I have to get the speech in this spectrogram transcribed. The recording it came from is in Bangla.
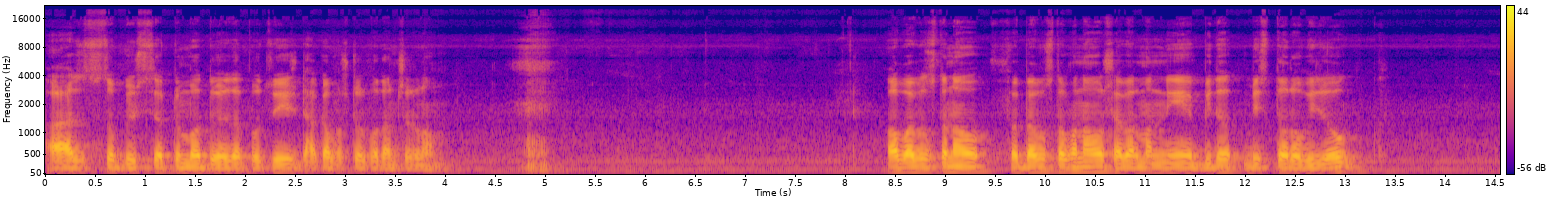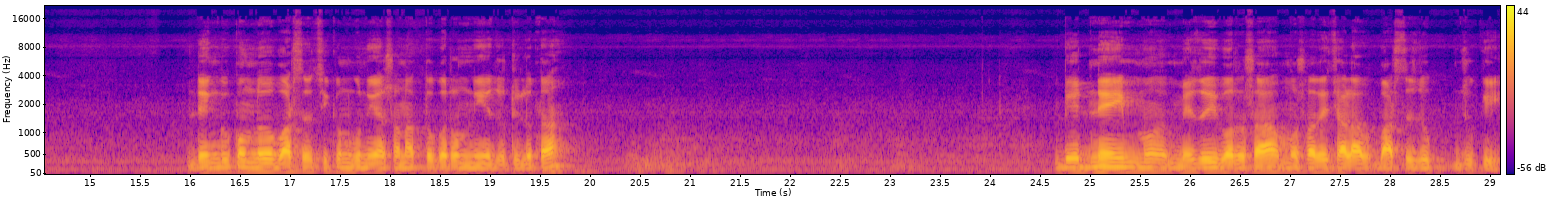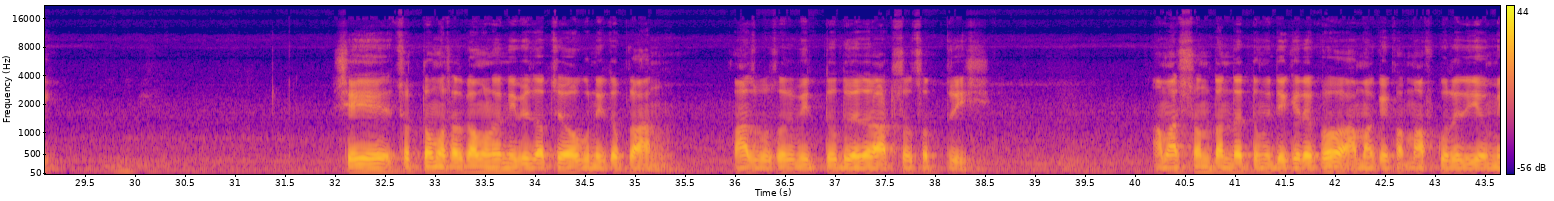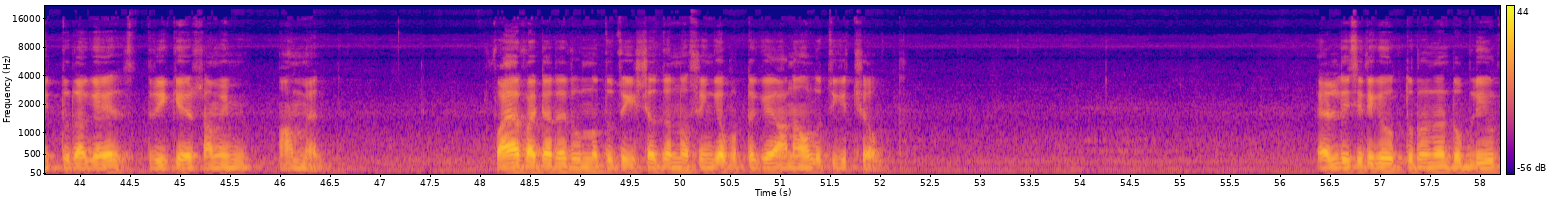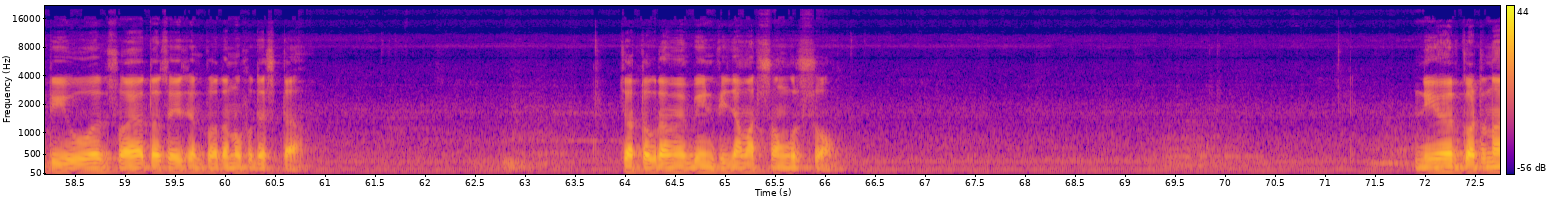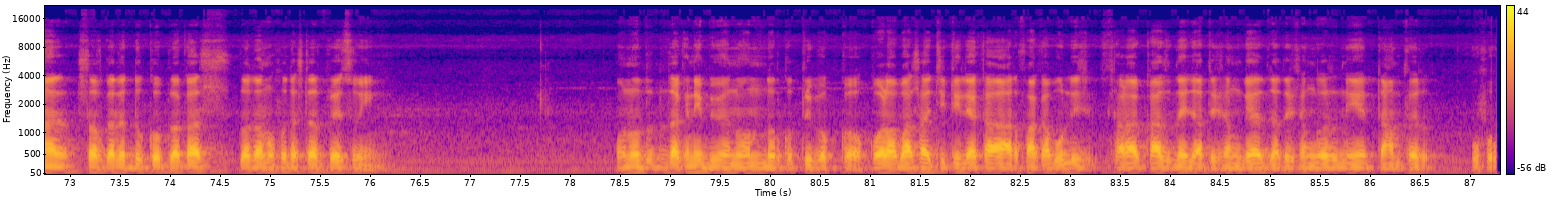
আজ চব্বিশ সেপ্টেম্বর দুই হাজার পঁচিশ, ঢাকা পোস্টের প্রধান শিরোনাম। অব্যবস্থাপনা ব্যবস্থাপনা ও সেবার মান নিয়ে বিস্তর অভিযোগ। ডেঙ্গু কমলেও বাড়ছে চিকুনগুনিয়া শনাক্তকরণ নিয়ে জটিলতা। বেড নেই মেজই ভরসা, মশারি ছাড়া বাড়ছে ঝুঁকি। সে ছোট্ট মশার কামড়ে নিভে যাচ্ছে অগণিত প্রাণ। পাঁচ বছরের মৃত্যু দুই হাজার আটশো ছত্রিশ। আমার সন্তানদের তুমি দেখে রেখো, আমাকে মাফ করে দিও মৃত্যুর আগে স্ত্রীকে শামীম আহমেদ। ফায়ার ফাইটারের উন্নত চিকিৎসার জন্য সিঙ্গাপুর থেকে আনা হলো চিকিৎসক। এলডিসি থেকে উত্তরণে ডব্লিউটিও এর সহায়তা চেয়েছেন প্রধান উপদেষ্টা। চট্টগ্রামে বিএনপি জামাত সংঘর্ষ। নিউ ইয়র্ক ঘটনার সরকারের দুঃখ প্রকাশ, প্রধান উপদেষ্টার প্রেস উইং। অনুরোধ রাখেনি বিমানবন্দর কর্তৃপক্ষ। কড়া ভাষায় চিঠি লেখা আর ফাঁকা বলি ছাড়া কাজ নেই জাতিসংঘের। জাতিসংঘ নিয়ে ট্রাম্পের উপ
